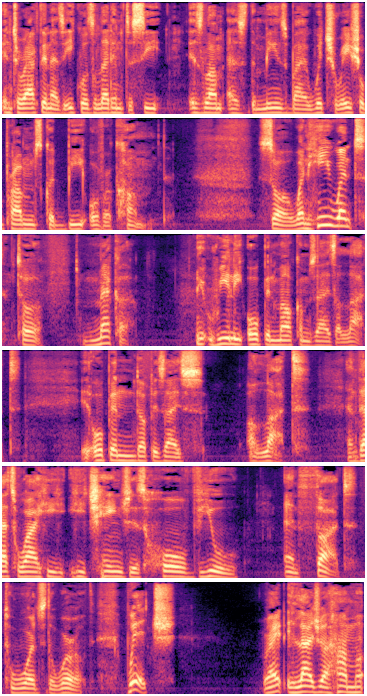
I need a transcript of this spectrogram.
interacting as equals led him to see Islam as the means by which racial problems could be overcome. So when he went to Mecca, it really opened Malcolm's eyes a lot. It opened up his eyes a lot. And that's why he, he changed his whole view and thought towards the world, which, right, Elijah Ham-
